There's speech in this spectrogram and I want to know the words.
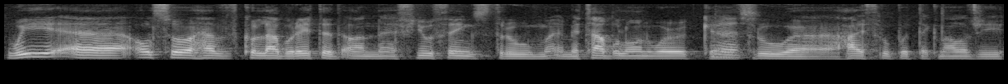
We uh, also have collaborated on a few things through Metabolon work, uh, yes. through uh, high throughput technology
